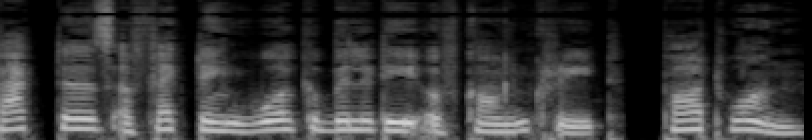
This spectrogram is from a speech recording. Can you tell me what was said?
Factors affecting workability of concrete, Part 1.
